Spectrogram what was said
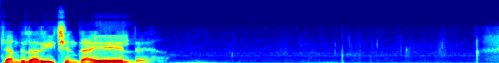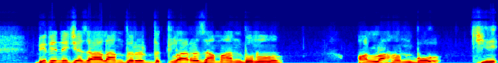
Kendileri için değil. Birini cezalandırdıkları zaman bunu Allah'ın bu ki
